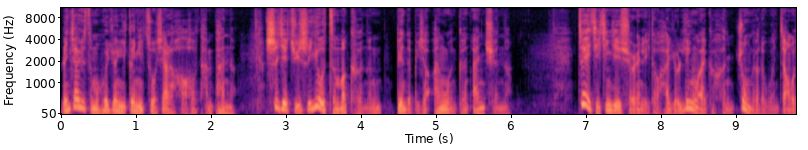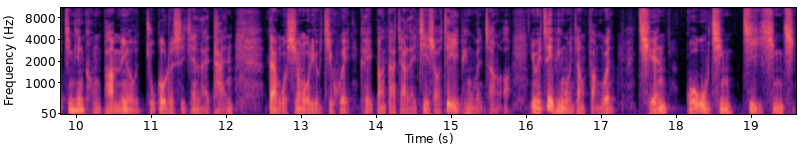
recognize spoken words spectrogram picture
人家又怎么会愿意跟你坐下来好好谈判呢？世界局势又怎么可能变得比较安稳跟安全呢？这一期《经济学人》里头还有另外一个很重要的文章，我今天恐怕没有足够的时间来谈，但我希望我有机会可以帮大家来介绍这一篇文章啊，因为这篇文章访问前国务卿季新奇，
